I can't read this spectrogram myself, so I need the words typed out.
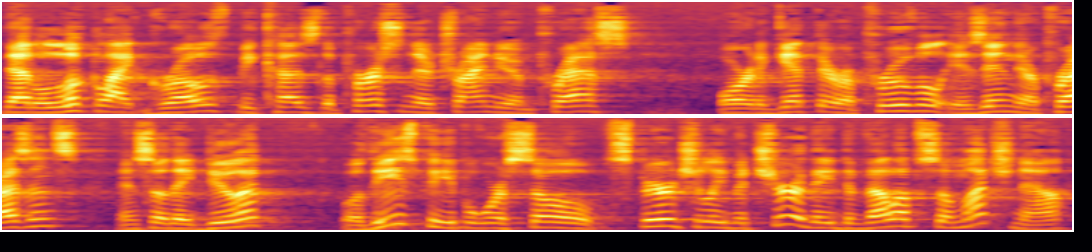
that'll look like growth because the person they're trying to impress or to get their approval is in their presence, and so they do it. Well, these people were so spiritually mature, they developed so much now,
